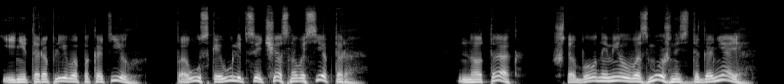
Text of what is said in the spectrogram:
и неторопливо покатил по узкой улице частного сектора. Но так, чтобы он имел возможность, догоняя,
